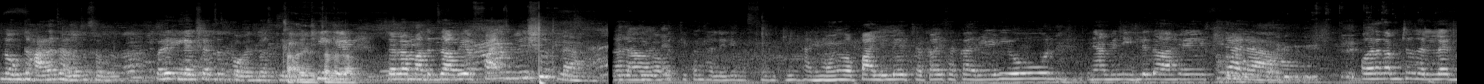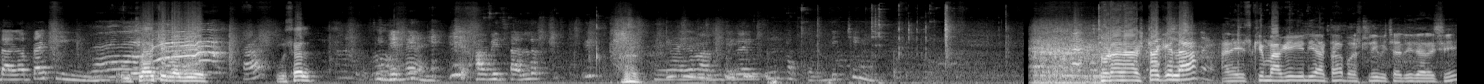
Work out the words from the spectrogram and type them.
नऊ दहाला झालं होतं सगळं. पहिले इलेक्शनच बघत बसले ठीक आहे. चला. माझं जाऊया. फायनली शूटला पण झालेली मस्त आणि मम्मी पप्पा आलेले आहेत सकाळी सकाळी रेडी होऊन आणि आम्ही निघलेलो आहे फिरायला. परत आमचं झालेलं आहे दादा पॅकिंग उचलाय की बाजी उचल. आम्ही चाललो. थोडा नाश्ता केला आणि इसकी मागे गेली आता बसली विचारली जराशी.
